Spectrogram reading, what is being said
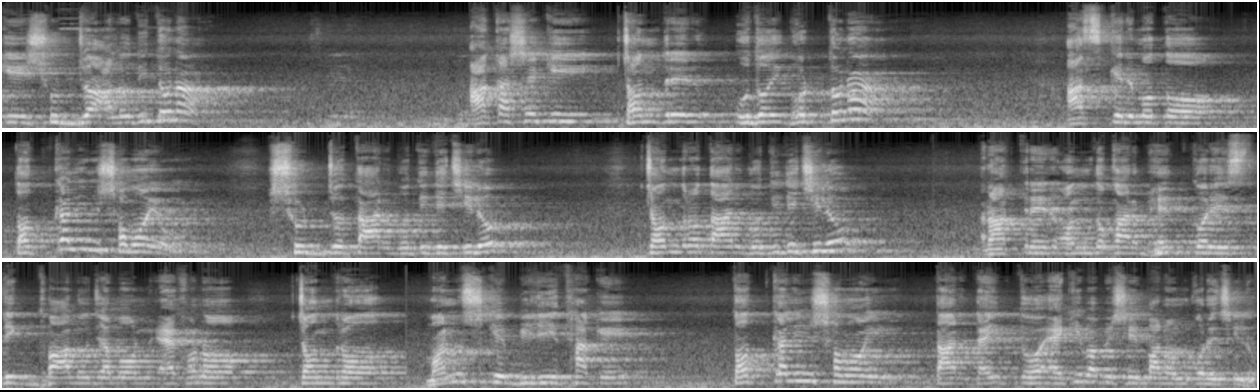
কি সূর্য আলো দিত না? আকাশে কি চন্দ্রের উদয় ঘটত না? আজকের মতো তৎকালীন সময়েও সূর্য তার গতিতে ছিল, চন্দ্র তার গতিতে ছিল, রাত্রের অন্ধকার ভেদ করে স্নিগ্ধ আলো যেমন এখনও চন্দ্র মানুষকে বিলিয়ে থাকে তৎকালীন সময় তার দায়িত্ব একইভাবে সে পালন করেছিল।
